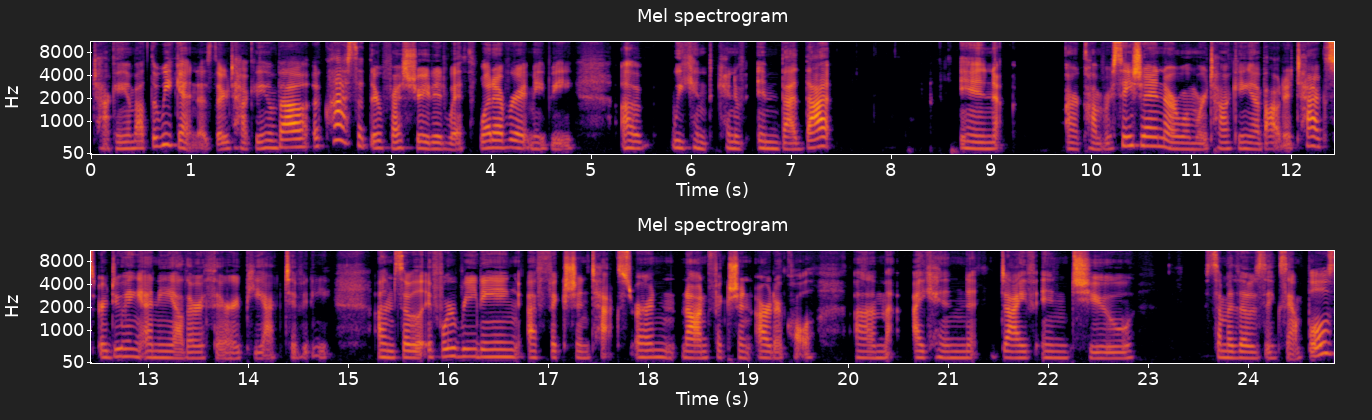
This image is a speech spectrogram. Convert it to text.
talking about the weekend, as they're talking about a class that they're frustrated with, whatever it may be. Uh, we can kind of embed that in our conversation or when we're talking about a text or doing any other therapy activity. Um, so, if we're reading a fiction text or a nonfiction article, um, I can dive into some of those examples,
